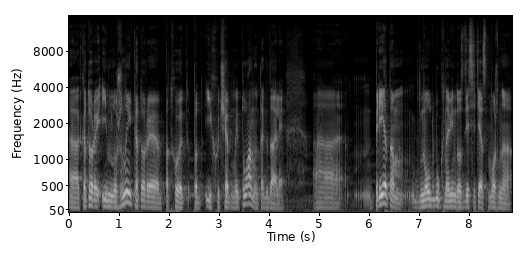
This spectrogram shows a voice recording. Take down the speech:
э, которые им нужны, которые подходят под их учебный план и так далее. А, при этом ноутбук на Windows 10s можно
